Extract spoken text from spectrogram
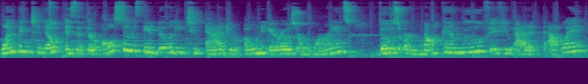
One thing to note is that there also is the ability to add your own arrows or lines. Those are not gonna move if you add it that way.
